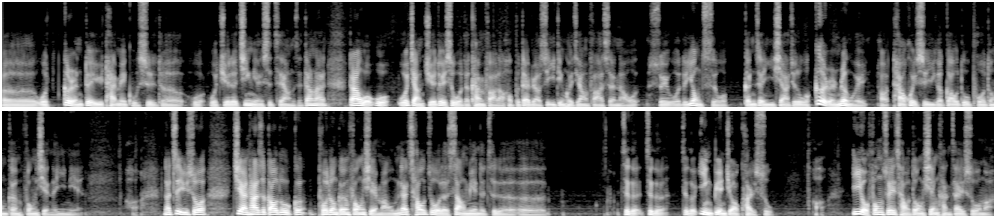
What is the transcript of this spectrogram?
呃，我个人对于台美股市的，我我觉得今年是这样子。当然，当然我，我我讲绝对是我的看法了，哈，不代表是一定会这样发生了。我所以我的用词我更正一下，就是我个人认为，啊，它会是一个高度波动跟风险的一年。好，那至于说，既然它是高度跟波动跟风险嘛，我们在操作的上面的这个呃，这个这个这个应变就要快速。好，一有风吹草动，先砍再说嘛。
